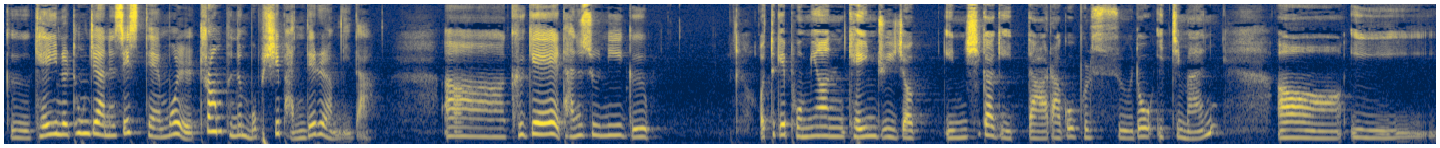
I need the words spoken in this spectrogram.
그 개인을 통제하는 시스템을 트럼프는 몹시 반대를 합니다. 아, 그게 단순히 그 어떻게 보면 개인주의적인 시각이 있다라고 볼 수도 있지만, 어, 이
